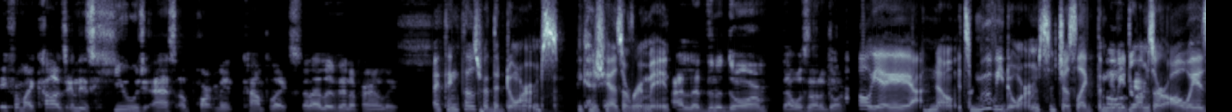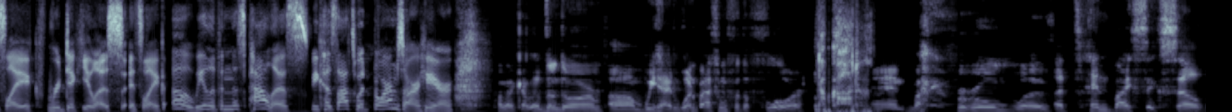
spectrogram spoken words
pay for my college in this huge ass apartment complex that I live in. Apparently, I think those were the dorms because she has a roommate. I lived in a dorm. That was not a dorm. Oh yeah, yeah, yeah. No, it's movie dorms. Just like the movie oh, okay. dorms are always like ridiculous. It's like, oh, we live in this palace because that's what dorms are here. I'm like, I lived in a dorm. Um, we had one bathroom for the floor. Oh God. And my room was a ten by six cell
